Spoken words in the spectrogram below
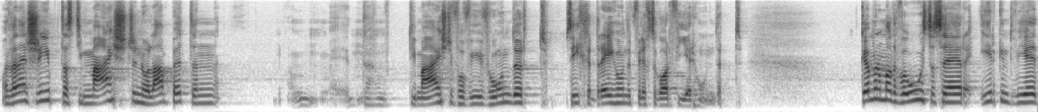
Und wenn er schreibt, dass die meisten noch leben, dann die meisten von 500, sicher 300, vielleicht sogar 400. Gehen wir mal davon aus, dass er irgendwie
